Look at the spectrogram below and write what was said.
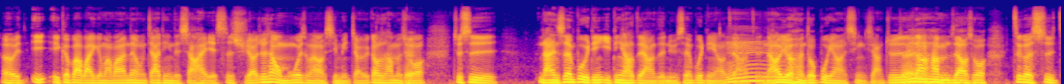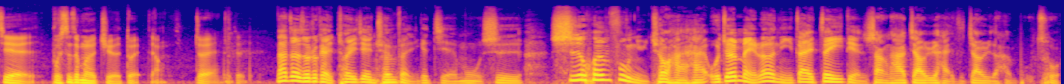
呃一一个爸爸一个妈妈那种家庭的小孩也是需要。就像我们为什么要有性平教育，告诉他们说就是。男生不一定一定要这样子，女生不一定要这样子，嗯、然后有很多不一样的性向，就是让他们知道说这个世界不是这么的绝对这样子。对对对，那这时候就可以推荐圈粉一个节目，是失婚妇女邱海海。我觉得美乐妮在这一点上，她教育孩子教育的很不错，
